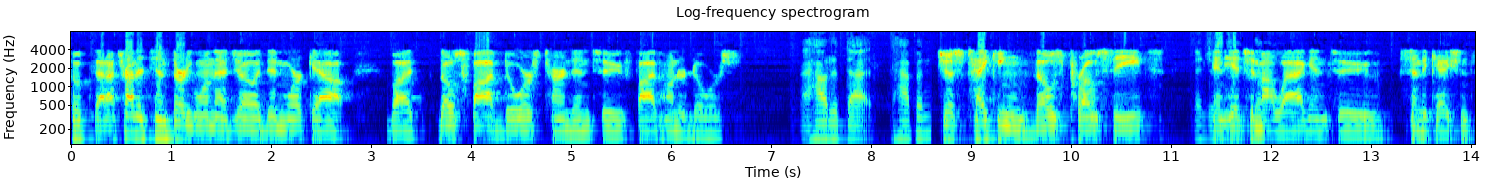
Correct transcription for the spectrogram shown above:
took that. I tried to 1031 that, Joe. It didn't work out, but those five doors turned into 500 doors. How did that happen? Just taking those proceeds and, and hitching my wagon to syndications.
